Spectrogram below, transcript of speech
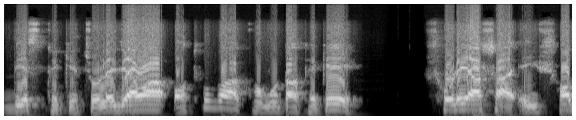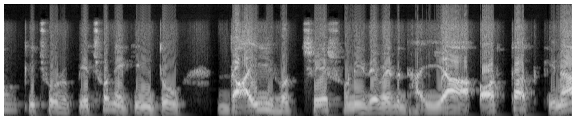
দেশ থেকে চলে যাওয়া অথবা ক্ষমতা থেকে সরে আসা এই সব কিছুর পেছনে কিন্তু দায়ী হচ্ছে শনিদেবের ধাইয়া। অর্থাৎ কিনা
